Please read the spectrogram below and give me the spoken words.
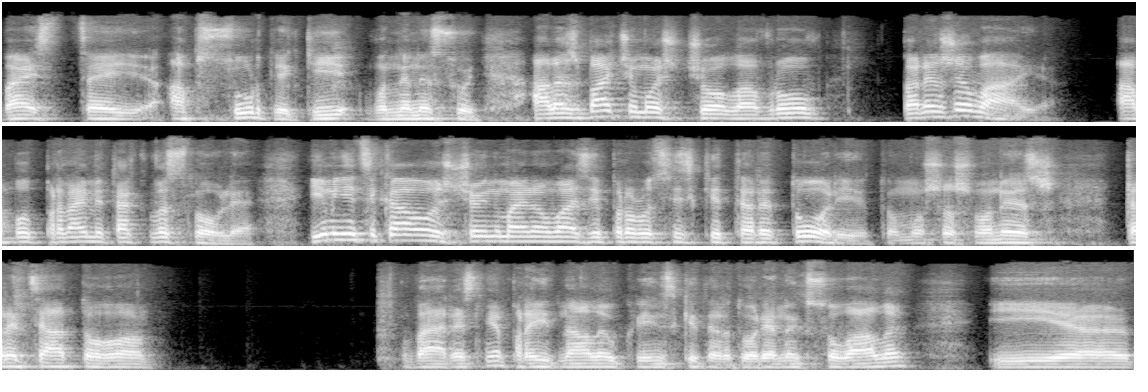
весь цей абсурд, який вони несуть. Але ж бачимо, що Лавров переживає. Або принаймні так висловлює. І мені цікаво, що він має на увазі про російські території, тому що ж вони ж 30 вересня приєднали українські території, анексували. І е,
